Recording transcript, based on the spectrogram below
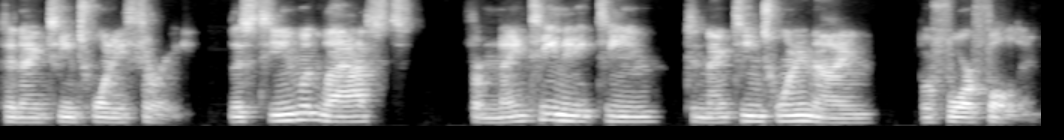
to 1923. This team would last from 1918 to 1929 before folding.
